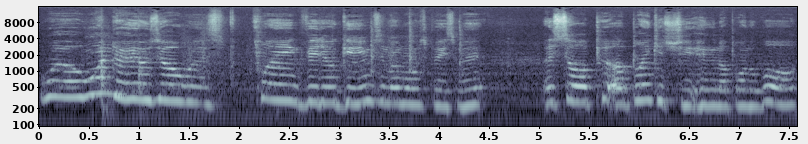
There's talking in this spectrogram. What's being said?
Well, one day as I was playing video games in my mom's basement, I saw a, a blanket sheet hanging up on the wall,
